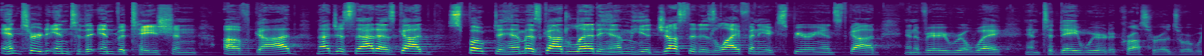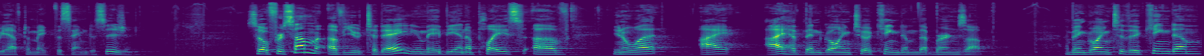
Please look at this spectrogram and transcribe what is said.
entered into the invitation of God. Not just that, as God spoke to him, as God led him, he adjusted his life and he experienced God in a very real way. And today we're at a crossroads where we have to make the same decision. So, for some of you today, you may be in a place of, you know what? I, I have been going to a kingdom that burns up. I've been going to the kingdom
